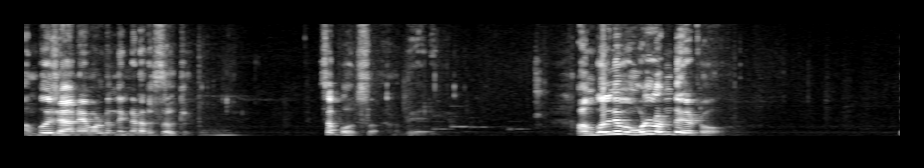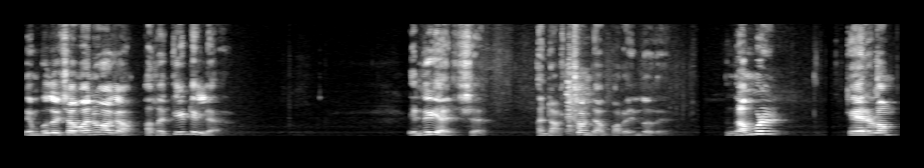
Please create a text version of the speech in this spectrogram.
അമ്പത് ശതമാനമുള്ള നിങ്ങളുടെ റിസൾട്ട് സപ്പോസ് അമ്പതിന് മുകളിലുണ്ട് കേട്ടോ. എൺപത് ശതമാനമാകാം. അത് എത്തിയിട്ടില്ല. എന്ന് വിചാരിച്ച് അതിന്റെ അർത്ഥം ഞാൻ പറയുന്നത് നമ്മൾ കേരളം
